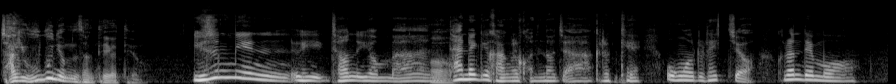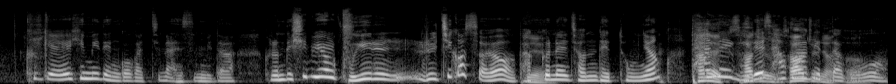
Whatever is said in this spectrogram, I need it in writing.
자기 우군이 없는 상태 같아요. 유승민 의, 전 의원만 어. 탄핵의 강을 건너자 그렇게 옹호를 했죠. 그런데 뭐 크게 힘이 된 것 같지는 않습니다. 그런데 12월 9일을 찍었어요. 박근혜 전 대통령 탄핵 탄핵일에 사과하겠다고.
